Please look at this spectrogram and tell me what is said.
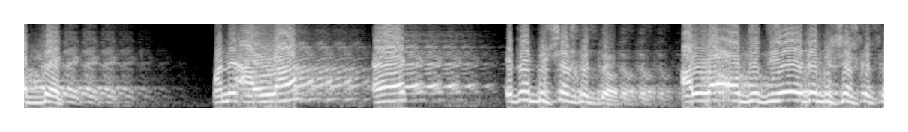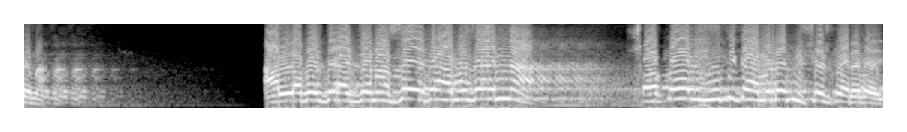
অর্ধেক। মানে আল্লাহ এক, এটা বিশ্বাস করত। আল্লাহ অদ্বিতীয়, এটা বিশ্বাস করতে না। আল্লাহ বলতে একজন আছে, এটা আবু জাহেল না। সকল ইহুদি কাফেররা বিশ্বাস করে ভাই,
